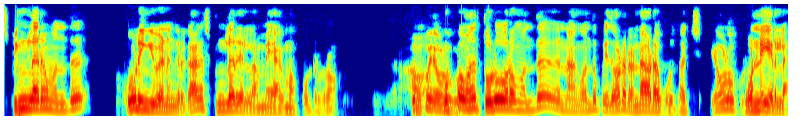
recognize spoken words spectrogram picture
ஸ்ப்ரிங்லரும் வந்து கூலிங் வேணுங்கிறக்காக ஸ்ப்ரிங்லர் எல்லாமே ஏகமாக போட்டிருக்கிறோம். குப்பை குப்பை வந்து தொழு உரம் வந்து நாங்கள் வந்து இப்போ இதோட ரெண்டாவது தடவை கொடுத்தாச்சு. எவ்வளவு ஒன் இயரில்.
